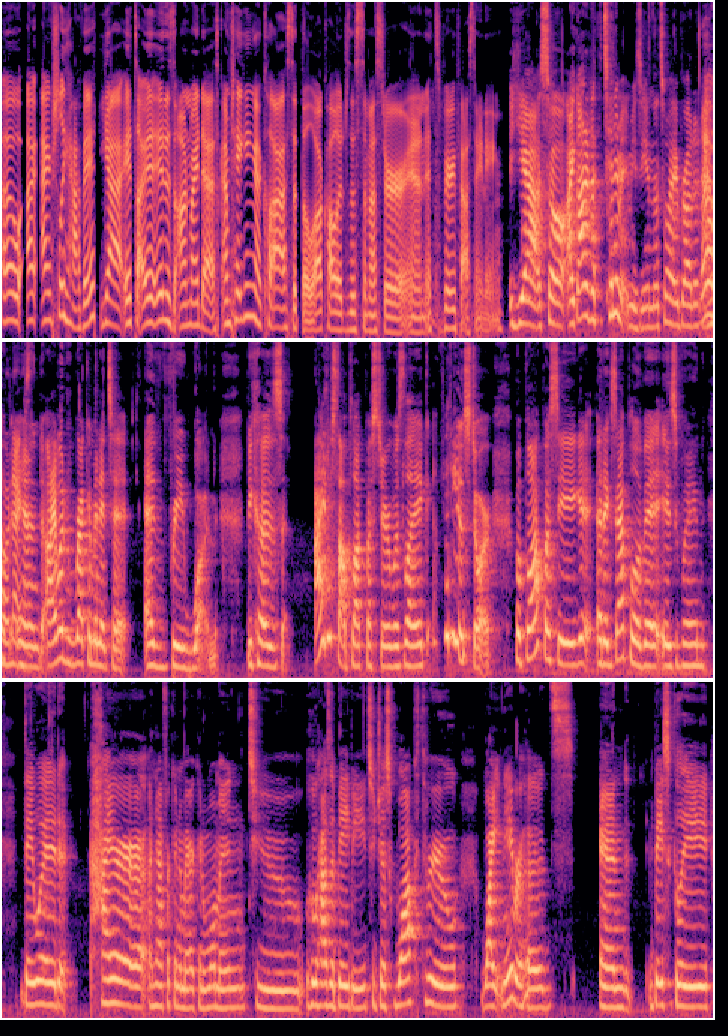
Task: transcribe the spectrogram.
Oh i actually have it. Yeah it's it is on my desk. I'm taking a class at the law college this semester and it's very fascinating. Yeah so i got it at the tenement museum. That's why i brought it out oh, nice. and i would recommend it to everyone because I just thought Blockbuster was like a video store. But Blockbusting, an example of it is when they would hire an African American woman to who has a baby to just walk through white neighborhoods and basically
